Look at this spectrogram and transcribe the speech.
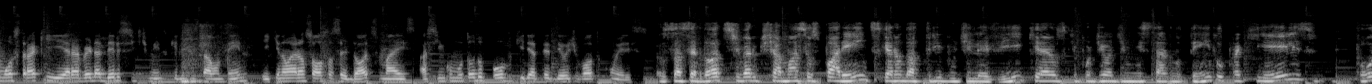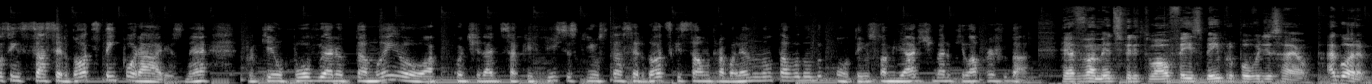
mostrar que era verdadeiro esse sentimento que eles estavam tendo e que não eram só os sacerdotes, mas assim como todo o povo queria ter Deus de volta com eles. Os sacerdotes tiveram que chamar seus parentes, que eram da tribo de Levi, que eram os que podiam administrar no templo, para que eles fossem sacerdotes temporários, né? Porque o povo era o tamanho, a quantidade de sacrifícios que os sacerdotes que estavam trabalhando não estavam dando conta e os familiares tiveram que ir lá para ajudar. Reavivamento espiritual fez bem para o povo de Israel. Agora,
